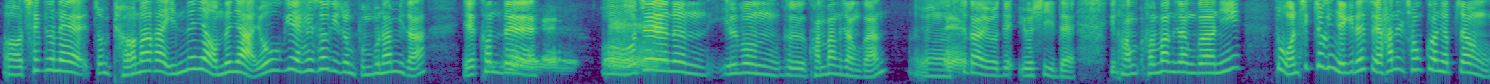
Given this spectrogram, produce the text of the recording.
어, 최근에 좀 변화가 있느냐 없느냐 요게 해석이 좀 분분합니다. 예컨대 어, 어제는 일본 그 관방장관 어, 스가 요데, 요시히데 이 관, 관방장관이 또 원칙적인 얘기를 했어요. 한일 청구권 협정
